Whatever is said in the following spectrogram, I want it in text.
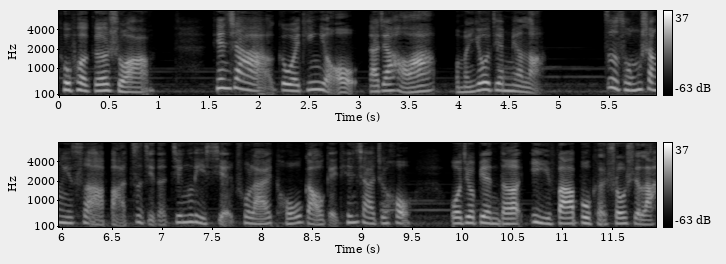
突破哥说啊，天下各位听友，大家好啊，我们又见面了。自从上一次啊，把自己的经历写出来投稿给天下之后。我就变得一发不可收拾了，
